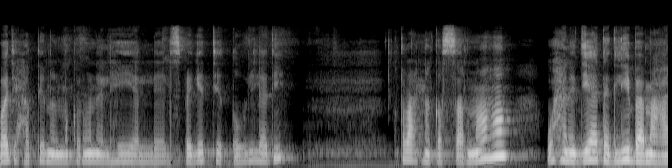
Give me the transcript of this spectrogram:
وادي حطينا المكرونة اللي هي السباجيتي الطويلة دي. طبعا إحنا كسرناها وهنديها تجليبة مع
